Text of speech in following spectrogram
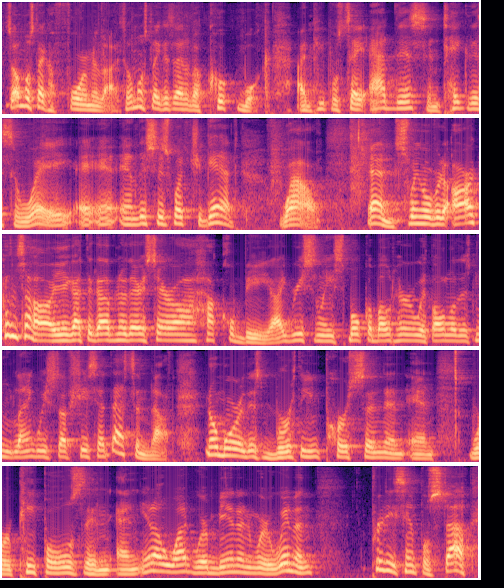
It's almost like a formula. It's almost like it's out of a cookbook. And people say, add this and take this away, and, and this is what you get. Wow. And swing over to Arkansas. You got the governor there, Sarah Huckabee. I recently spoke about her with all of this new language stuff. She said, that's enough. No more of this birthing person and, and we're peoples and, and you know what? We're men and we're women pretty simple stuff.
